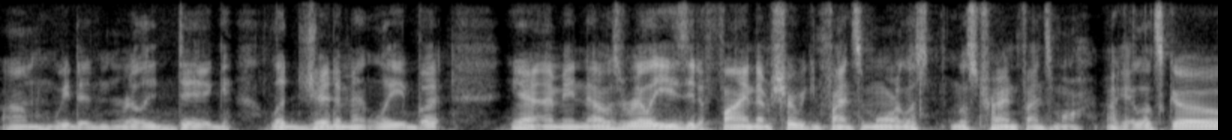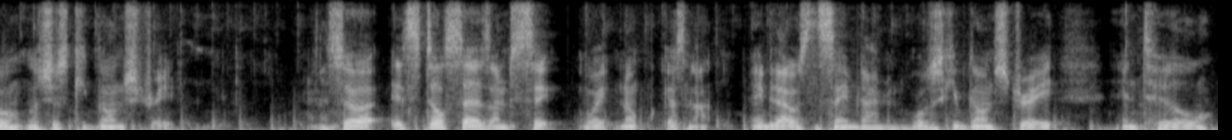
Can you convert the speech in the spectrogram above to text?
um, we didn't really dig legitimately, but yeah, I mean that was really easy to find. I'm sure we can find some more. Let's let's try and find some more. Okay, let's go. Let's just keep going straight. So it still says I'm sick. Wait, nope, guess not. Maybe that was the same diamond. We'll just keep going straight until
